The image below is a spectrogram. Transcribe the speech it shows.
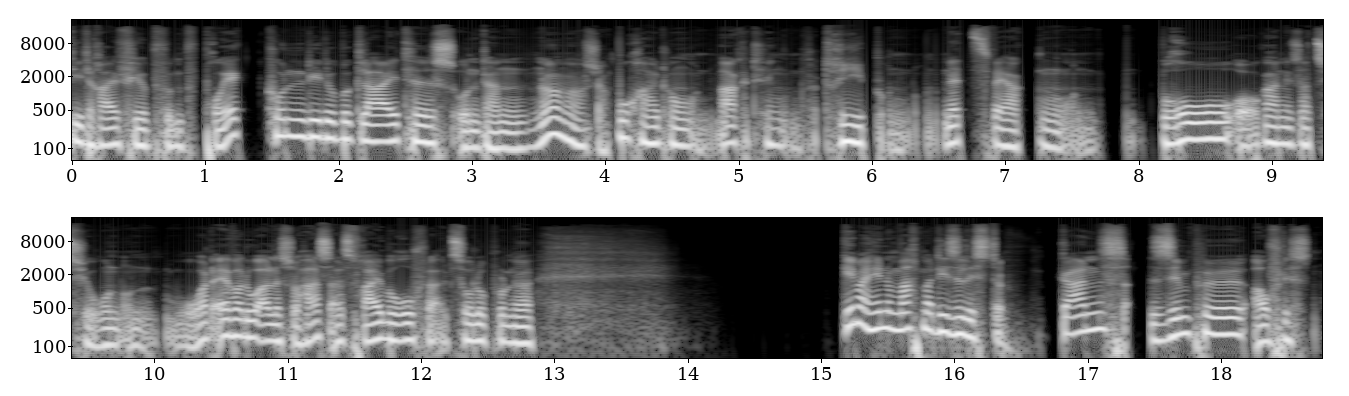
die drei, vier, fünf Projektkunden, die du begleitest und dann ne, ja Buchhaltung und Marketing und Vertrieb und, und Netzwerken und Büroorganisation und whatever du alles so hast als Freiberufler, als Solopreneur. Geh mal hin und mach mal diese Liste. Ganz simpel auflisten.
